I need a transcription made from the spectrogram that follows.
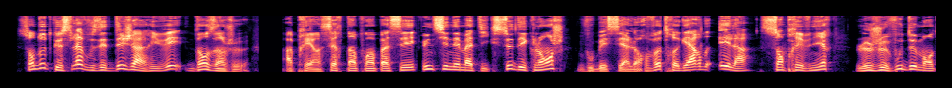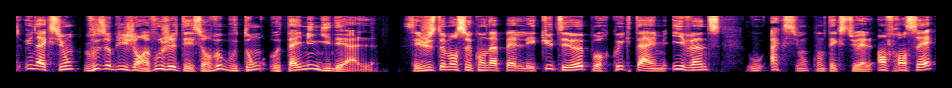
Sans doute que cela vous est déjà arrivé dans un jeu. Après un certain point passé, une cinématique se déclenche, vous baissez alors votre garde et là, sans prévenir, le jeu vous demande une action, vous obligeant à vous jeter sur vos boutons au timing idéal. C'est justement ce qu'on appelle les QTE pour Quick Time Events ou actions contextuelles en français.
